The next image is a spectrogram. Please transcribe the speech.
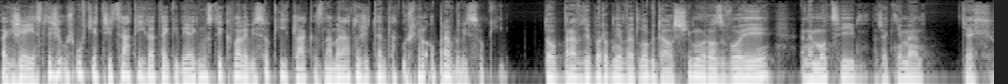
Takže jestliže už mu v těch 30. letech diagnostikovali vysoký tlak, znamená to, že ten tlak už měl opravdu vysoký. To pravděpodobně vedlo k dalšímu rozvoji nemocí, řekněme, těch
